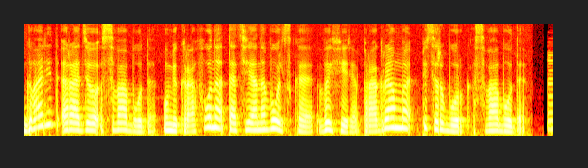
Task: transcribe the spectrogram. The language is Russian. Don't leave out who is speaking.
Speaker 1: Говорит Радио «Свобода». У микрофона Татьяна Вольская. В эфире программа «Петербург. Свободы». В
